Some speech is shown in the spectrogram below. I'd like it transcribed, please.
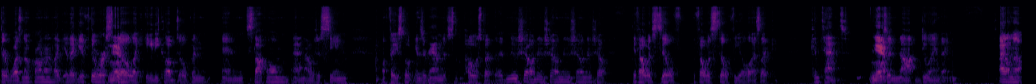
there was no Corona. Like like if there were Yeah. still like 80 clubs open in Stockholm and I was just seeing on Facebook, Instagram, just the post, but the new show, new show, new show, new show. If I would still if I would still feel as like content Yeah. to not do anything. I don't know.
